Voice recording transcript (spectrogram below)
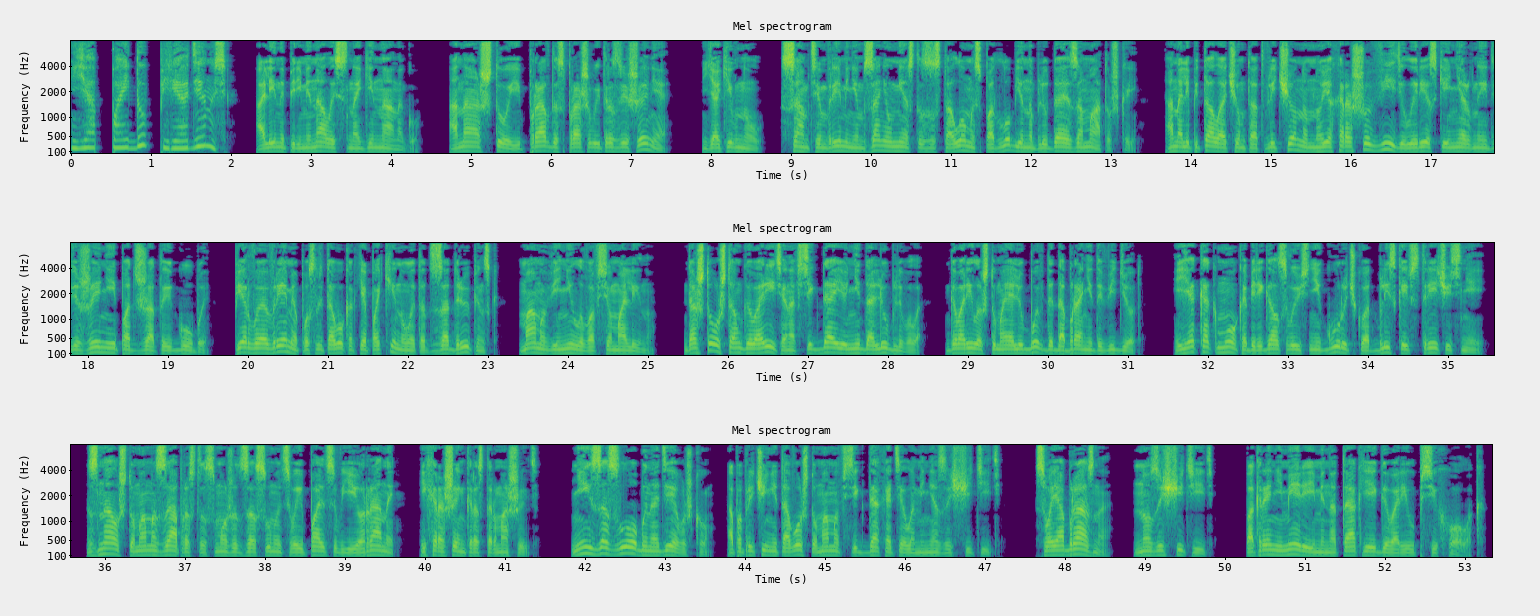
«Я пойду переоденусь?» Алина переминалась с ноги на ногу. «Она что, и правда спрашивает разрешения?» Я кивнул. Сам тем временем занял место за столом из-под лобья, наблюдая за матушкой. Она лепетала о чем-то отвлеченном, но я хорошо видел и резкие нервные движения, и поджатые губы. Первое время после того, как я покинул этот Задрюпинск, мама винила во всем Алину. Да что уж там говорить, она всегда ее недолюбливала. Говорила, что моя любовь до добра не доведет. И я как мог оберегал свою Снегурочку от близкой встречи с ней. Знал, что мама запросто сможет засунуть свои пальцы в ее раны и хорошенько растормошить. Не из-за злобы на девушку, а по причине того, что мама всегда хотела меня защитить. Своеобразно, но защитить. По крайней мере, именно так ей говорил психолог.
